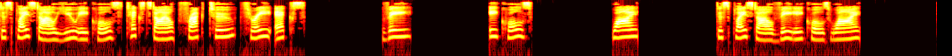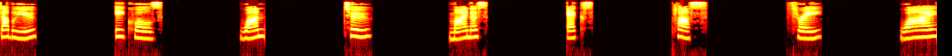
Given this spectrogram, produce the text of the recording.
Display style U equals text style frac 2 3 X. V equals y display style v equals y w equals 1 2 minus x plus 3 y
